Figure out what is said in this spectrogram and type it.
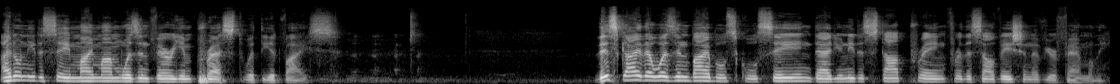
I don't need to say my mom wasn't very impressed with the advice. This guy that was in Bible school saying that you need to stop praying for the salvation of your family.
